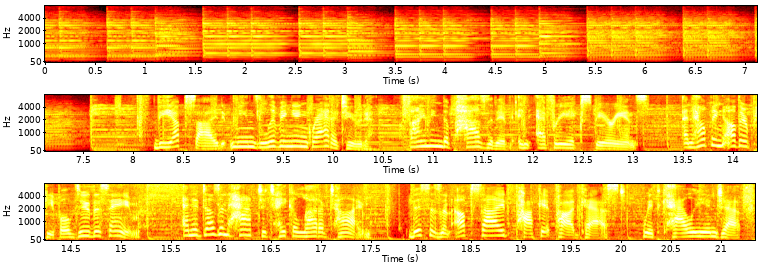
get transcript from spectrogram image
The upside means living in gratitude, finding the positive in every experience, and helping other people do the same. And it doesn't have to take a lot of time. This is an Upside Pocket Podcast with Callie and Jeff.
